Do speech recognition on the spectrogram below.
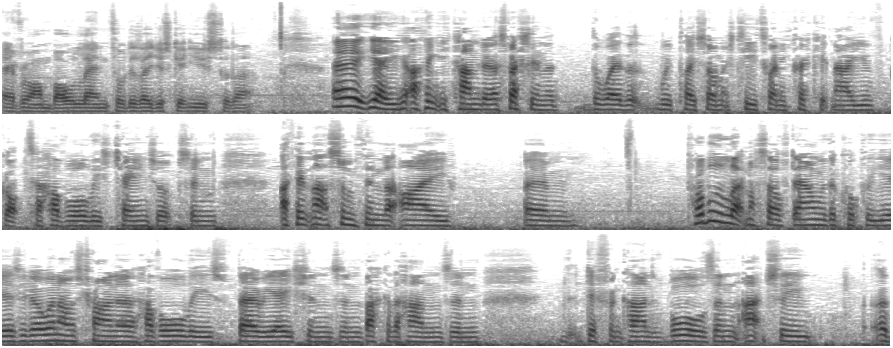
everyone bowl length, or do they just get used to that? Uh, yeah, I think you can do, especially in the, the way that we play so much T20 cricket now. You've got to have all these change ups, and I think that's something that I um, probably let myself down with a couple of years ago when I was trying to have all these variations and back of the hands and different kinds of balls. And actually, a,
